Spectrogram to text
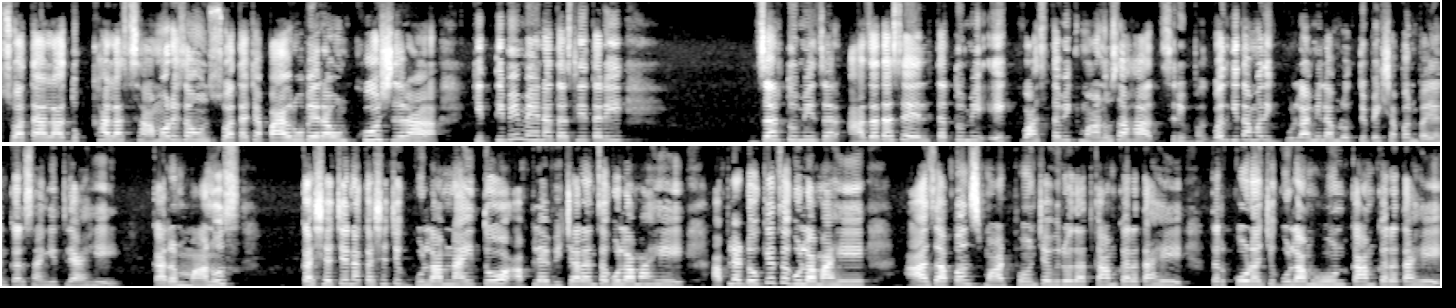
स्वतःला दुःखाला सामोरे जाऊन स्वतःच्या पायावर उभे राहून खुश राहा. किती बी मेहनत असली तरी जर तुम्ही जर आझाद असेल तर तुम्ही एक वास्तविक माणूस आहात. श्री भगवद्गीतामध्ये गुलामीला मृत्यूपेक्षा पण भयंकर सांगितले आहे. कारण माणूस कशाचे ना कशाचे गुलाम नाही तो आपल्या विचारांचा गुलाम आहे आपल्या डोक्याचा गुलाम आहे. आज आपण स्मार्टफोनच्या विरोधात काम करत आहे तर कोणाचे गुलाम होऊन काम करत आहे?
